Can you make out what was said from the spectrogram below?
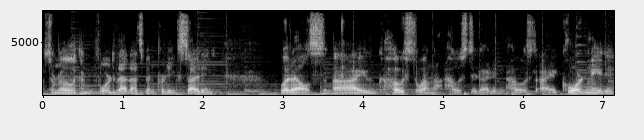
so I'm really looking forward to that. That's been pretty exciting what else? I host, well, not hosted, I didn't host, I coordinated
